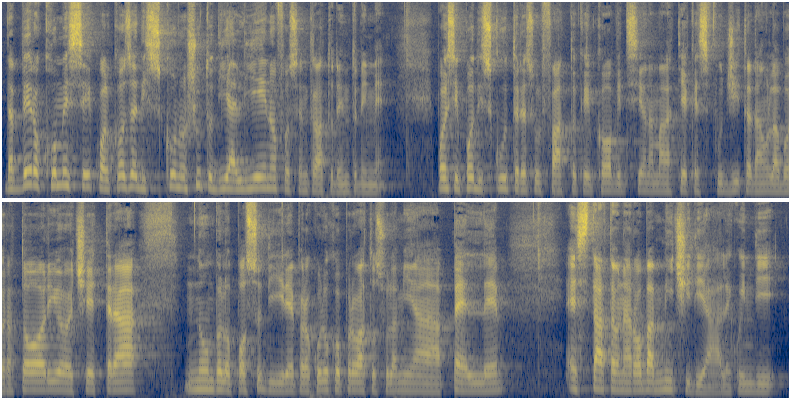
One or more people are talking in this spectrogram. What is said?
Davvero come se qualcosa di sconosciuto, di alieno fosse entrato dentro di me. Poi si può discutere sul fatto che il Covid sia una malattia che è sfuggita da un laboratorio, eccetera non ve lo posso dire, però quello che ho provato sulla mia pelle è stata una roba micidiale, quindi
